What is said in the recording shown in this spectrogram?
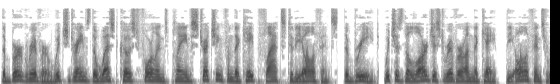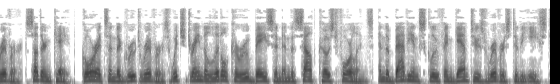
the Berg River which drains the west coast forelands plain stretching from the Cape Flats to the Olifants, the Breed, which is the largest river on the Cape, the Olifants River Southern Cape, Gourits and the Groot rivers which drain the Little Karoo Basin and the south coast forelands, and the Baviaanskloof and Gamtoos rivers to the east.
